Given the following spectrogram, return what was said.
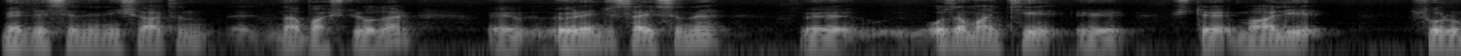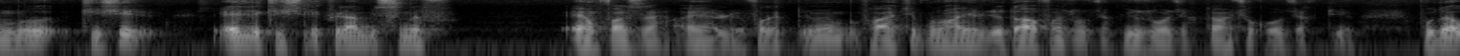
medresenin inşaatına başlıyorlar. Öğrenci sayısını o zamanki işte mali sorumlu kişi 50 kişilik falan bir sınıf en fazla ayarlıyor. Fakat e, Fatih bunu hayır diyor. Daha fazla olacak, 100 olacak, daha çok olacak diyor. Bu da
